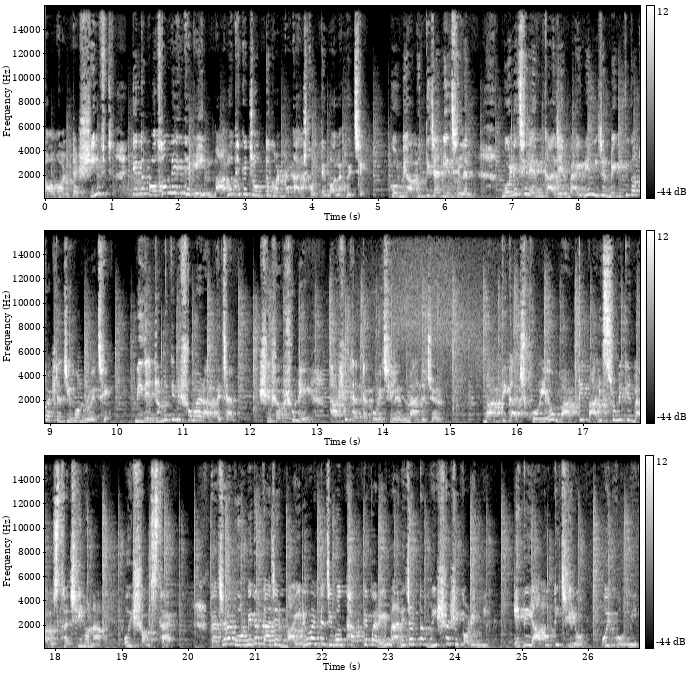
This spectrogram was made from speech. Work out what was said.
ন ঘণ্টার শিফট কিন্তু প্রথম দিন থেকেই বারো থেকে চোদ্দ ঘণ্টা কাজ করতে বলা হয়েছে। কর্মী আপত্তি জানিয়েছিলেন। বলেছিলেন, কাজের বাইরে নিজের ব্যক্তিগত একটা জীবন রয়েছে। নিজের জন্য তিনি সময় রাখতে চান। সেসব শুনে হাসি ঠাট্টা করেছিলেন ম্যানেজার বাড়তি কাজ করলেও বাড়তি পারিশ্রমিকের ব্যবস্থা ছিল না ওই সংস্থায়। তাছাড়া কর্মীদের কাজের বাইরেও একটা জীবন থাকতে পারে, ম্যানেজার তা বিশ্বাসই করেননি। এতেই আপত্তি ছিল ওই কর্মীর।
